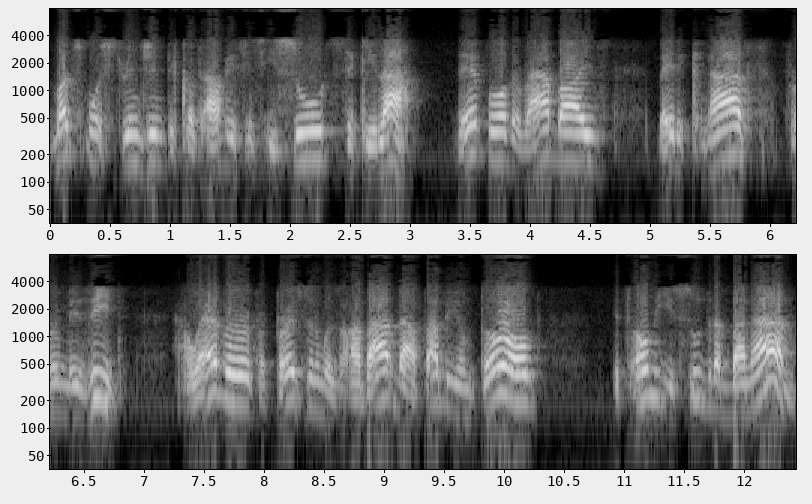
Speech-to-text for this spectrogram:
much more stringent because obviously it's Isur Sekila. Therefore, the rabbis made a knas for mizid. However, if a person was abad v'afab tov, it's only Isur Rabbanan,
